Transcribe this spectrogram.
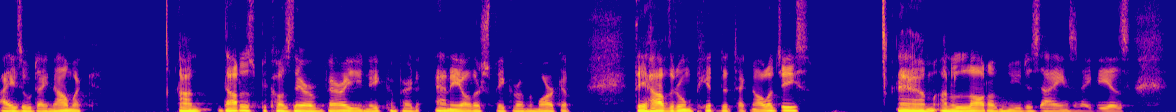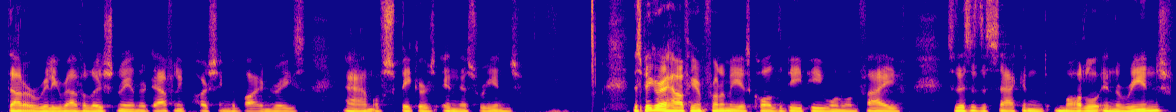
isodynamic. And that is because they are very unique compared to any other speaker on the market. They have their own patented technologies um, and a lot of new designs and ideas that are really revolutionary, and they're definitely pushing the boundaries um, of speakers in this range. The speaker I have here in front of me is called the DP115. So this is the second model in the range,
